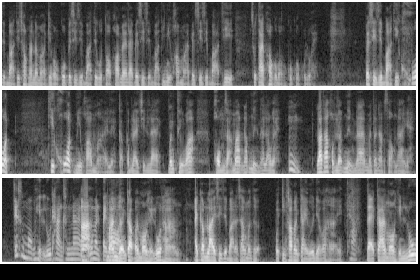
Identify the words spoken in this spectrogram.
40 บาทที่ช่องทางทำมาหากินของกูเป็น 40 บาทที่กูต่อพ่อแม่ได้เป็น 40 บาทที่มีความหมายเป็น 40 บาทที่สุดท้ายพ่อกูบอกว่ากูกลัวกูรวยเป็น 40 บาทที่โคตร ที่โคตรมีความหมายเลยกับกำไรชิ้นแรก มันถือว่าผมสามารถนับหนึ่งได้แล้วไงอืมแล้วถ้าผมนับหนึ่งได้มันจะนับสองได้ไงก็คือมองเห็นรูทางข้างหน้าอะแล้วว่ามันไปรมันอเหมือดนกับมันมองเห็นลู่ทางไอ้กำไร40บาทอะช่างมันเถอะพอกินข้าวมันไก่มื้อเดียวก็หายค่ะแต่การมองเห็นลู่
